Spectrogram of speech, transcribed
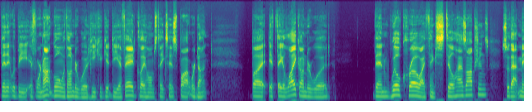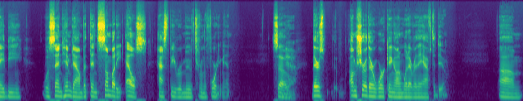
then it would be if we're not going with Underwood, he could get DFA'd. Clay Holmes takes his spot. We're done. But if they like Underwood, then Wil Crowe, I think, still has options. So that may be, we'll send him down, but then somebody else has to be removed from the 40 man. So Yeah. there's, I'm sure they're working on whatever they have to do. Um,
